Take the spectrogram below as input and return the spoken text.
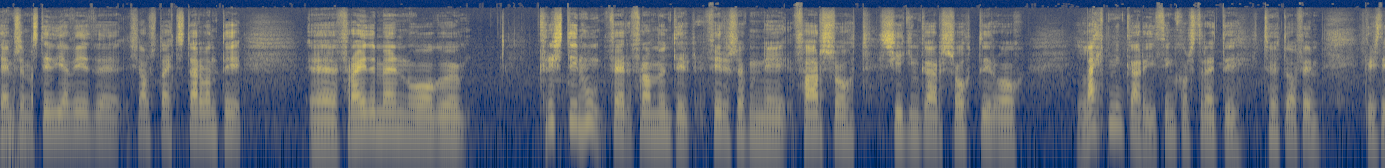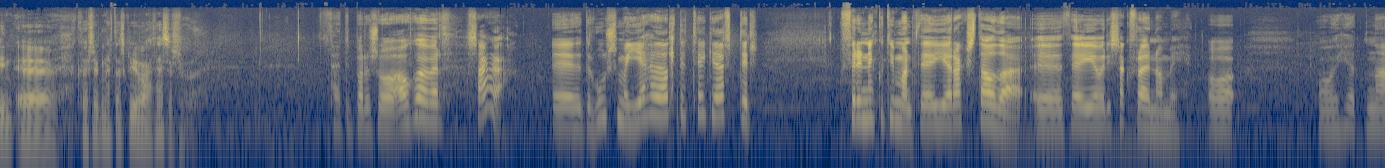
þeim sem styðja við sjálfstætt starfandi fræðimenn og Kristín hún fer fram undir fyrirsögninni farsótt, síkingar, sóttir og lækningar í Þingholstræti 25. Kristín, uh, hvers vegna er þetta að skrifa þessa sögu? Þetta er bara svo áhugaverð saga. Eh, Þetta er hús sem ég hef aldrei tekið eftir fyrir einhver tíman þegar ég rakst á það eh, þegar ég var í sagfræðinámi og, og hérna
